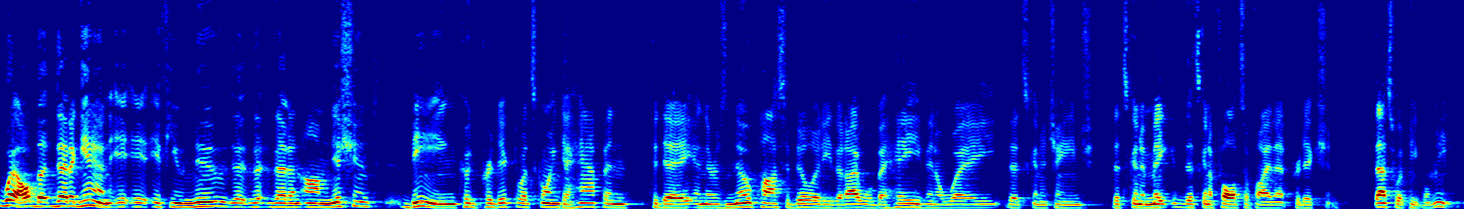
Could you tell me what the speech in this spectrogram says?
Well, but that again, if you knew that, that an omniscient being could predict what's going to happen today, and there's no possibility that I will behave in a way that's going to change, that's going to make, that's going to falsify that prediction. That's what people mean.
